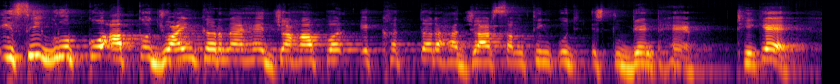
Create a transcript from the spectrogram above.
इसी ग्रुप को आपको ज्वाइन करना है, जहाँ पर इकहत्तर समथिंग कुछ स्टूडेंट हैं, ठीक है?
